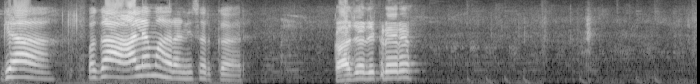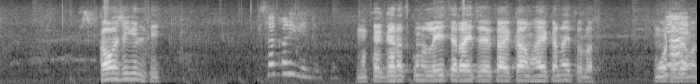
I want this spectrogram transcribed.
घ्या. बघा आल्या महाराणी सरकार. काजल इकडे रे. कावाशी गेली ती? सकाळी गेले मग काय घरात कोणाला विचारायचं काय काम आहे का नाही तुला? मोठा जमा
